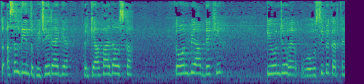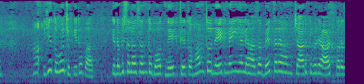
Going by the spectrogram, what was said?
تو اصل دین تو پیچھے ہی رہ گیا۔ پھر کیا فائدہ اس کا؟ ٹون بھی آپ دیکھیے۔ ٹیون جو ہے وہ اسی پہ کرتے ہیں۔ ہاں یہ تو ہو چکی نا بات کہ نبی صلی اللہ علیہ وسلم تو بہت نیک تھے۔ تو ہم تو نیک نہیں ہیں، لہٰذا بہتر ہے ہم چار کے بجے آٹھ فرض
